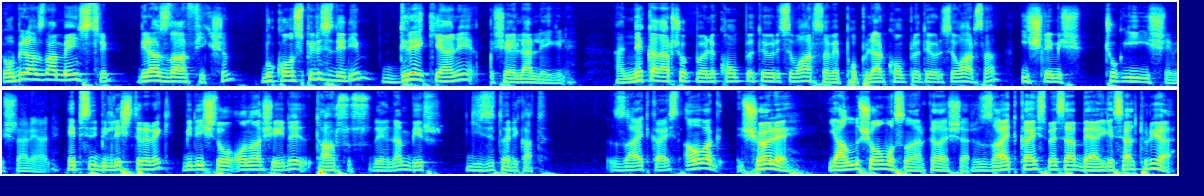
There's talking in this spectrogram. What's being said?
O biraz daha mainstream, biraz daha fiction. Bu conspiracy dediğim direkt yani şeylerle ilgili. Hani ne kadar çok böyle komplo teorisi varsa ve popüler komplo teorisi varsa işlemiş. Çok iyi işlemişler yani. Hepsini birleştirerek bir de işte o ona şeyi de Tarsus denilen bir gizli tarikat. Zeitgeist. Ama bak şöyle yanlış olmasın arkadaşlar. Zeitgeist mesela belgesel türü ya.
